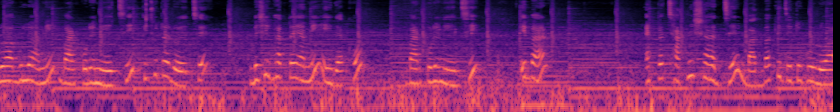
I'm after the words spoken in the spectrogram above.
রোয়াগুলো আমি বার করে নিয়েছি। কিছুটা রয়েছে বেশিরভাগটাই আমি এই দেখো বার করে নিয়েছি। এবার একটা ছাঁকনির সাহায্যে বাদবাকি যেটুকু রোয়া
